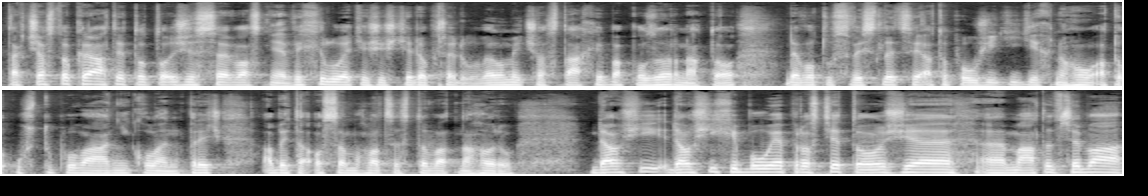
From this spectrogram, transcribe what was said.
tak častokrát je to to, že se vlastně vychyluje těžiště dopředu. Velmi častá chyba, pozor na to, jde o tu svislici a to použití těch nohou a to ustupování kolen pryč, aby ta osa mohla cestovat nahoru. Další, další chybou je prostě to, že eh, máte třeba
